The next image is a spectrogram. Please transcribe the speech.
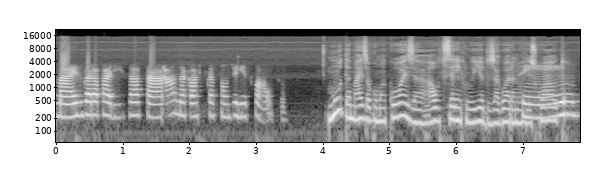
mas Guarapari já está na classificação de risco alto. Muda mais alguma coisa ao ser incluídos agora no Sim, risco alto?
